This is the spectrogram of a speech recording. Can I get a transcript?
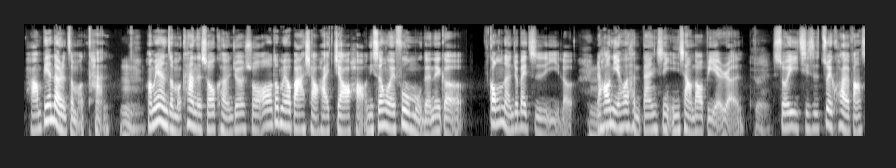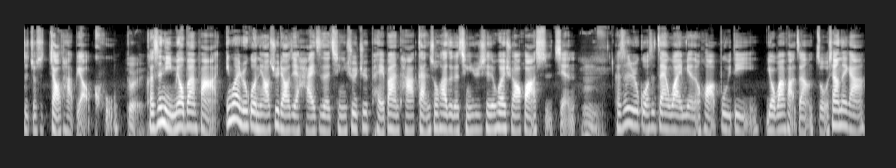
旁边的人怎么看。嗯，旁边人怎么看的时候，可能就会说：“哦，都没有把小孩教好。”你身为父母的那个。功能就被质疑了，嗯、然后你也会很担心影响到别人。对，所以其实最快的方式就是叫他不要哭。对，可是你没有办法，因为如果你要去了解孩子的情绪，去陪伴他，感受他这个情绪，其实会需要花时间。嗯，可是如果是在外面的话，不一定有办法这样做。像那个、啊、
